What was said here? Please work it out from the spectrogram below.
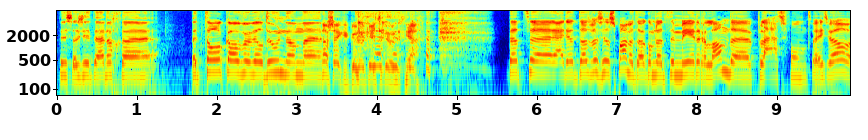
dus als je daar nog een talk over wil doen, dan. nou, zeker, kunnen we een keertje doen. Ja. Dat, ja, dat, dat, was heel spannend ook, omdat het in meerdere landen plaatsvond. Weet je wel?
